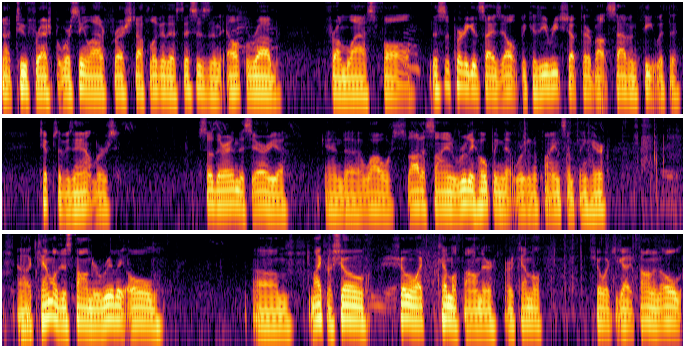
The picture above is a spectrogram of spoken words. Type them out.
Not too fresh, but we're seeing a lot of fresh stuff. Look at this. This is an elk rub from last fall. This is a pretty good sized elk because he reached up there about seven feet with the tips of his antlers. So they're in this area. And uh, wow, a lot of sign. Really hoping that we're going to find something here. Uh, Kendall just found a really old. Um, Michael, show show what Kendall found there, or Kendall, show what you got. Found an old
